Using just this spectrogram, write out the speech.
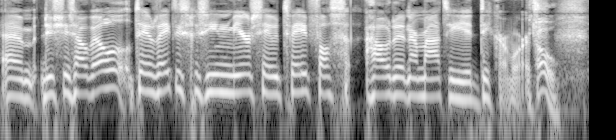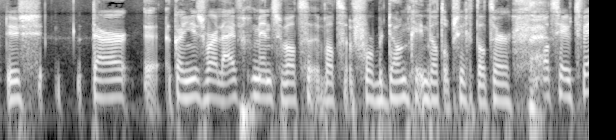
Ehm, dus je zou wel theoretisch gezien meer CO2 vasthouden naarmate je dikker wordt. Oh. Dus daar eh, kan je zwaarlijvige mensen wat, wat voor bedanken in dat opzicht dat er wat CO2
